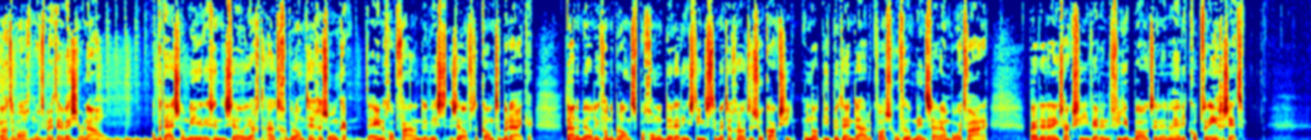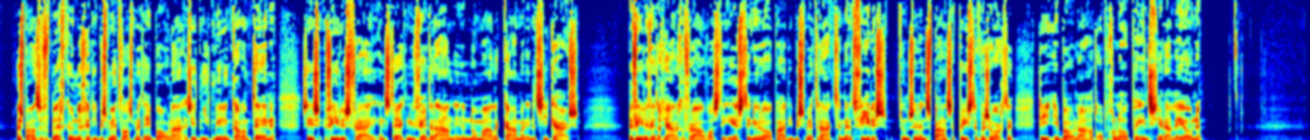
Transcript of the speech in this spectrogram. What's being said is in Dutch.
Waterbalgemoed met het RWS Journaal. Op het IJsselmeer is een zeiljacht uitgebrand en gezonken. De enige opvarende wist zelf de kant te bereiken. Na de melding van de brand begonnen de reddingsdiensten met een grote zoekactie... omdat niet meteen duidelijk was hoeveel mensen er aan boord waren. Bij de reddingsactie werden vier boten en een helikopter ingezet. Een Spaanse verpleegkundige die besmet was met ebola zit niet meer in quarantaine. Ze is virusvrij en sterkt nu verder aan in een normale kamer in het ziekenhuis. De 44-jarige vrouw was de eerste in Europa die besmet raakte met het virus... toen ze een Spaanse priester verzorgde die ebola had opgelopen in Sierra Leone.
